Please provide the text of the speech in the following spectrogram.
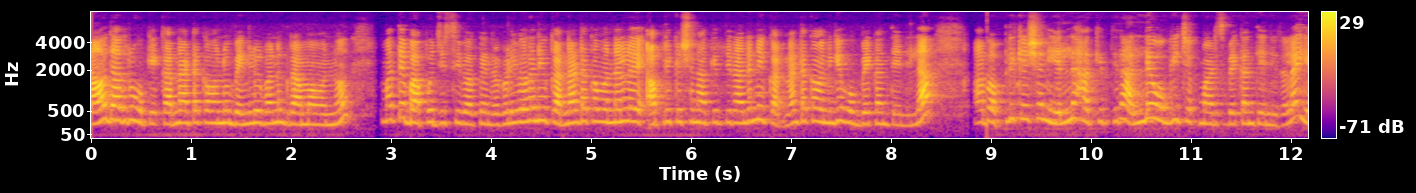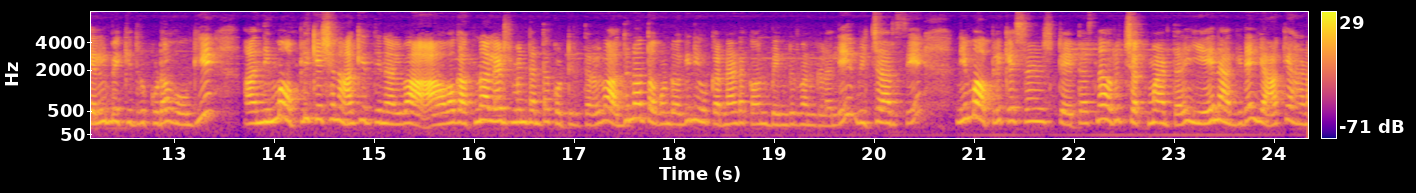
ಯಾವುದಾದ್ರೂ ಓಕೆ ಕರ್ನಾಟಕವನ್ನು, ಬೆಂಗಳೂರನ್ನು, ಗ್ರಾಮವನ್ನು, ಮತ್ತು ಬಾಪೂಜಿ ಸೇವಾ ಕೇಂದ್ರಗಳು. ಇವಾಗ ನೀವು ಕರ್ನಾಟಕವನ್ನಲ್ಲೇ ಅಪ್ಲಿಕೇಶನ್ ಹಾಕಿರ್ತೀರಾ ಅಂದರೆ ನೀವು ಕರ್ನಾಟಕವನಿಗೆ ಹೋಗಬೇಕಂತೇನಿಲ್ಲ. ಅದು ಅಪ್ಲಿಕೇಶನ್ ಎಲ್ಲಿ ಹಾಕಿರ್ತೀರ, ಅಲ್ಲೇ ಹೋಗಿ ಚೆಕ್ ಮಾಡಿಸ್ಬೇಕಂತೇನಿರಲ್ಲ, ಎಲ್ಲಿ ಬೇಕಿದ್ರೂ ಕೂಡ ಹೋಗಿ ನಿಮ್ಮ ಅಪ್ಲಿಕೇಶನ್ ಹಾಕಿರ್ತೀನಲ್ವಾ? ಆವಾಗ ಅಕ್ನಾಲೆಡ್ಜ್ಮೆಂಟ್ ಅಂತ ಕೊಟ್ಟಿರ್ತಾರಲ್ವ? ಅದನ್ನ ತೊಗೊಂಡೋಗಿ ನೀವು ಕರ್ನಾಟಕ ಒಂದು ಬೆಂಗಳೂರು ಒನ್ಗಳಲ್ಲಿ ವಿಚಾರಿಸಿ, ನಿಮ್ಮ ಅಪ್ಲಿಕೇಶನ್ ಸ್ಟೇಟಸ್ನ ಅವರು ಚೆಕ್ ಮಾಡ್ತಾರೆ. ಏನಾಗಿದೆ, ಯಾಕೆ ಹಣ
